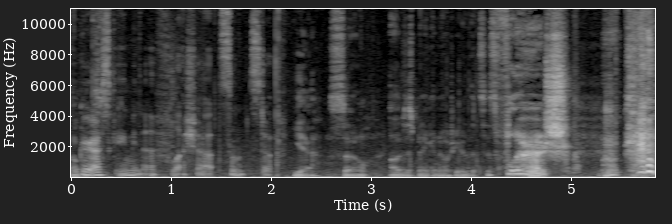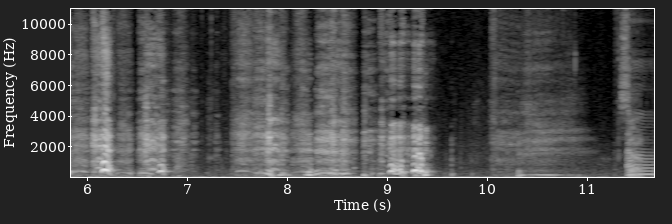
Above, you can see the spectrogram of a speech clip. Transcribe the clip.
Okay. You're asking me to flush out some stuff. Yeah, so I'll just make a note here that says flesh. so, um,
